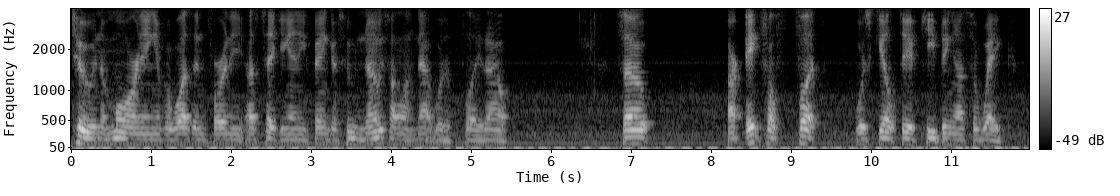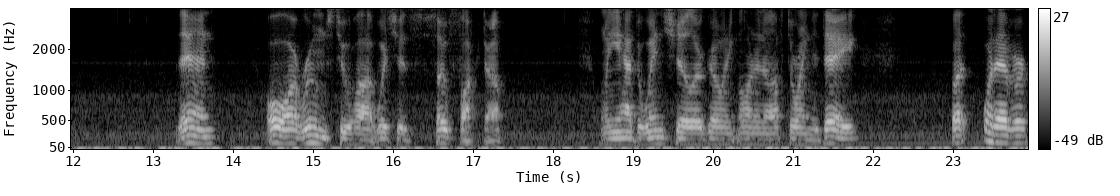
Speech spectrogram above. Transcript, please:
two in the morning if it wasn't for any us taking anything, because who knows how long that would have played out. So, our eightful foot was guilty of keeping us awake. Then, oh, our room's too hot, which is so fucked up. When you have the wind chiller going on and off during the day, but whatever,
